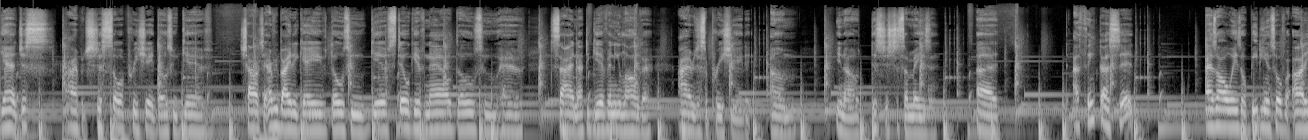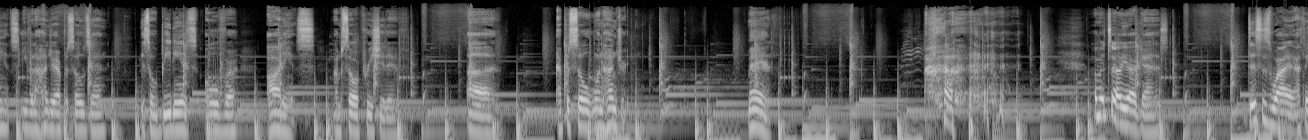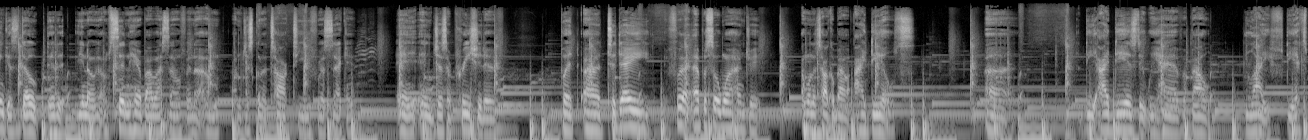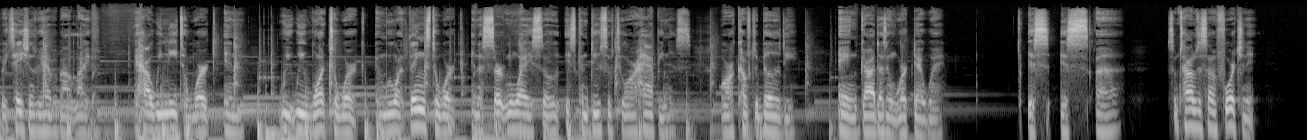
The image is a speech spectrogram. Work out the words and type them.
yeah, just I just so appreciate those who give. Shout out to everybody that gave, those who give, still give now, those who have decided not to give any longer. I just appreciate it. Um, you know, this is just amazing. Uh, I think that's it. As always, obedience over audience. Even 100 episodes in, it's obedience over audience. I'm so appreciative. Uh, episode 100. Man. I'm gonna tell y'all guys this is why I think it's dope that it, you know I'm sitting here by myself and I'm I'm just gonna talk to you for a second and, and just appreciative. But uh, today for episode 100, I want to talk about ideals, uh, the ideas that we have about life, the expectations we have about life, and how we need to work in we, we want to work and we want things to work in a certain way so it's conducive to our happiness or our comfortability. And god doesn't work that way. It's it's uh sometimes it's unfortunate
